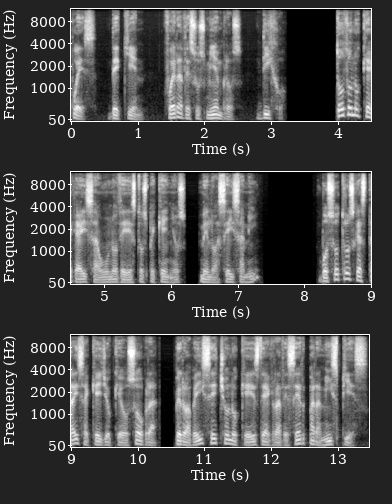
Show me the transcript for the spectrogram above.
Pues, de quién, fuera de sus miembros, dijo, Todo lo que hagáis a uno de estos pequeños, ¿me lo hacéis a mí? Vosotros gastáis aquello que os sobra, pero habéis hecho lo que es de agradecer para mis pies.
